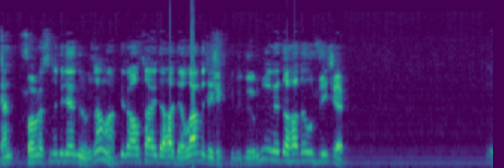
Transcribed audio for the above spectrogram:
Yani sonrasını bilemiyoruz ama bir 6 ay daha devam edecek gibi görünüyor ve daha da uzayacak. Ee,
